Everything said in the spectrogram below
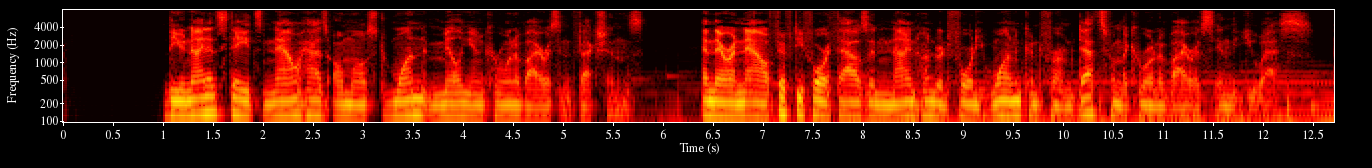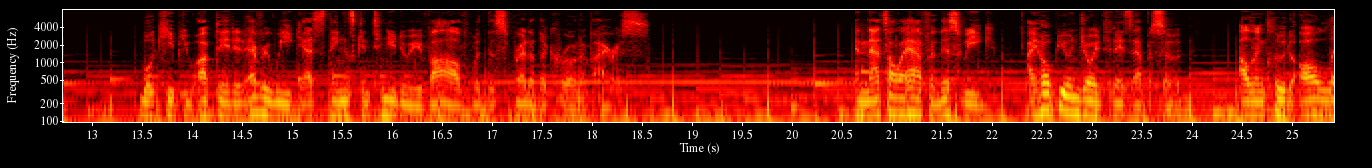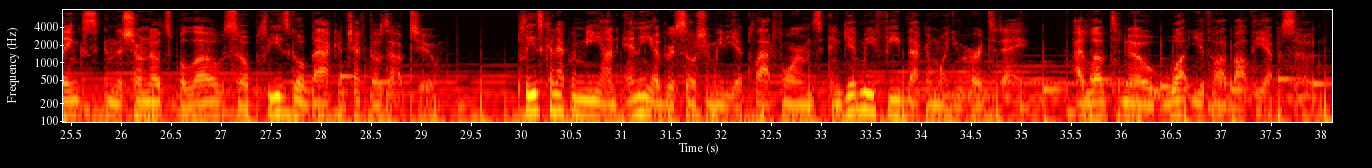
The United States now has almost 1 million coronavirus infections, and there are now 54,941 confirmed deaths from the coronavirus in the US. We'll keep you updated every week as things continue to evolve with the spread of the coronavirus. And that's all I have for this week. I hope you enjoyed today's episode. I'll include all links in the show notes below, so please go back and check those out too. Please connect with me on any of your social media platforms and give me feedback on what you heard today. I'd love to know what you thought about the episode.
